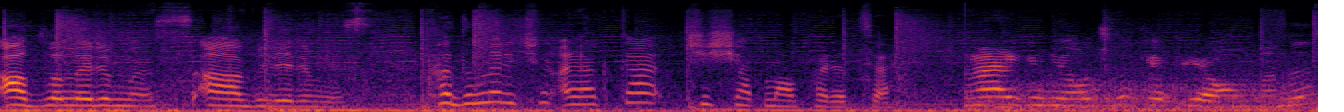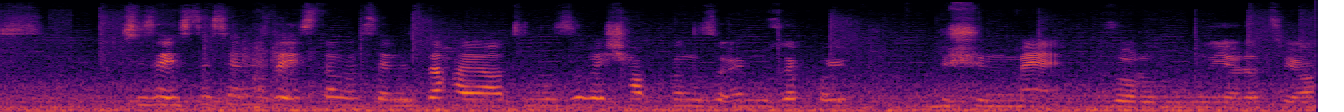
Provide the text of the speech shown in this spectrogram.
ablalarımız, abilerimiz. Kadınlar için ayakta çiş yapma aparatı. Her gün yolculuk yapıyor olmanız size isteseniz de istemeseniz de hayatınızı ve şapkanızı önünüze koyup düşünme zorunluluğu yaratıyor.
